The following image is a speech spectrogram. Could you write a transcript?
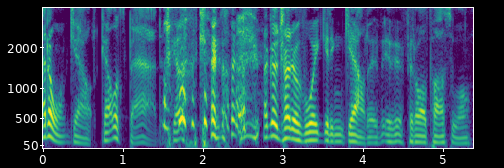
I don't want gout. Gout looks bad. Gout, I'm going to try to avoid getting gout if, if, if at all possible.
